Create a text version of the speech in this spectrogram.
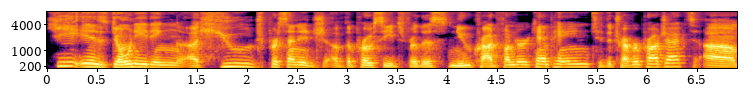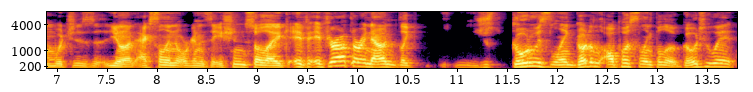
he is donating a huge percentage of the proceeds for this new crowdfunder campaign to the Trevor Project, um, which is you know an excellent organization. So like if, if you're out there right now, like just go to his link, go to I'll post the link below, go to it,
